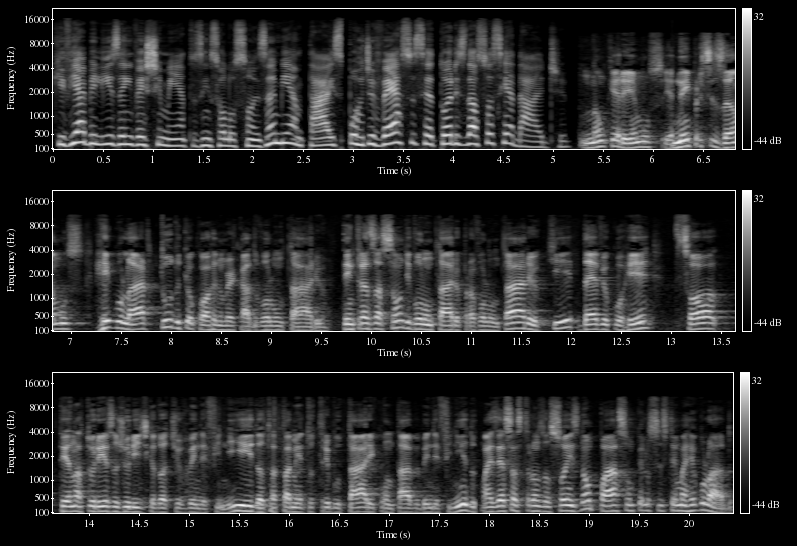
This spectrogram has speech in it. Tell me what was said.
que viabiliza investimentos em soluções ambientais por diversos setores da sociedade. Não queremos, nem precisamos regular tudo que ocorre no mercado voluntário. Tem transação de voluntário para voluntário que deve ocorrer só ter a natureza jurídica do ativo bem definida, o tratamento tributário e contábil bem definido, mas essas transações não passam pelo sistema regulado.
